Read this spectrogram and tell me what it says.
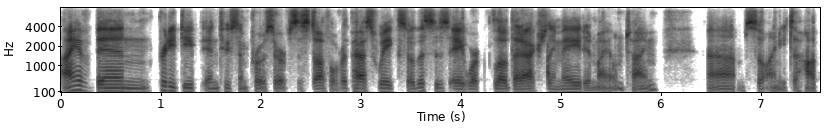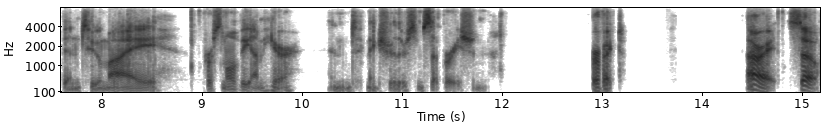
I have been pretty deep into some pro services stuff over the past week, so this is a workflow that I actually made in my own time. Um, so I need to hop into my personal VM here and make sure there's some separation. Perfect. All right, so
